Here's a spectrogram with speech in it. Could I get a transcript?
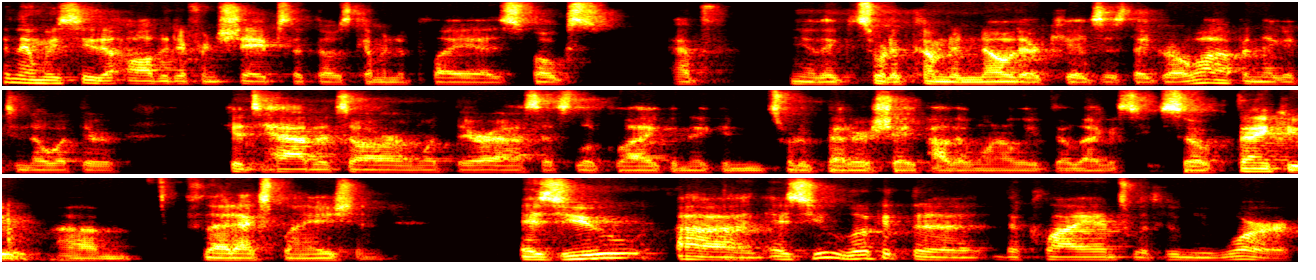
And then we see the, all the different shapes that those come into play as folks have you know they sort of come to know their kids as they grow up and they get to know what their kids habits are and what their assets look like and they can sort of better shape how they want to leave their legacy so thank you um, for that explanation as you uh, as you look at the the clients with whom you work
